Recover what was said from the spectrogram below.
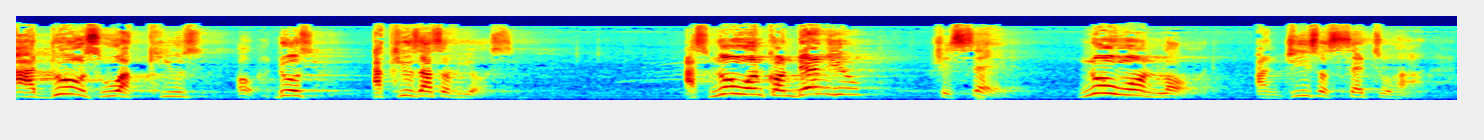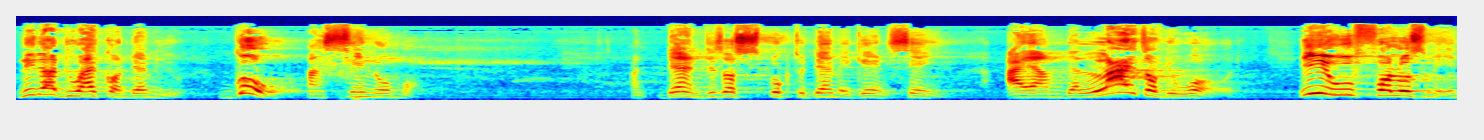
are those who accuse, oh, those accusers of yours? As no one condemned you, she said, No one, Lord. And Jesus said to her, Neither do I condemn you. Go and sin no more. And then Jesus spoke to them again, saying, I am the light of the world. He who follows me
